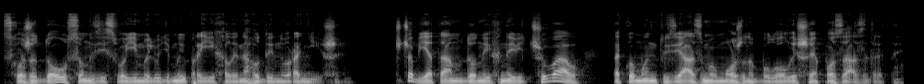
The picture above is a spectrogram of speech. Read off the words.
Схоже, Доусон зі своїми людьми приїхали на годину раніше. Щоб я там до них не відчував, такому ентузіазму можна було лише позаздрити.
